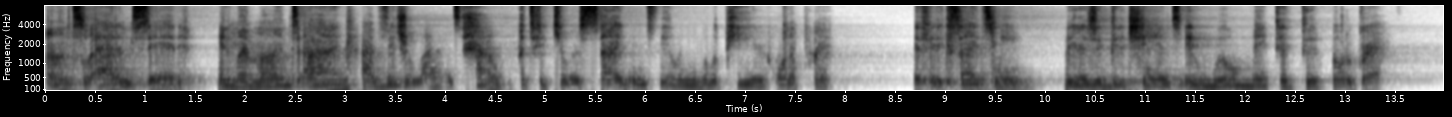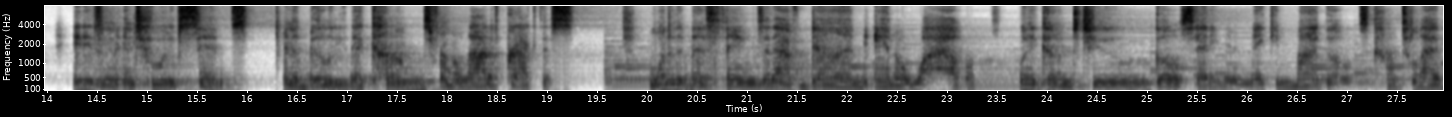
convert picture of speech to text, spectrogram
Ansel Adams said, In my mind's eye, I visualize how a particular sight and feeling will appear on a print. If it excites me, there is a good chance it will make a good photograph. It is an intuitive sense, an ability that comes from a lot of practice. One of the best things that I've done in a while when it comes to goal setting and making my goals come to life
